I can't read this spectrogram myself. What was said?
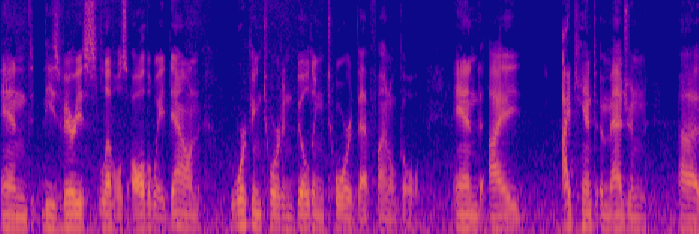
and these various levels all the way down, working toward and building toward that final goal. And I I can't imagine uh,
